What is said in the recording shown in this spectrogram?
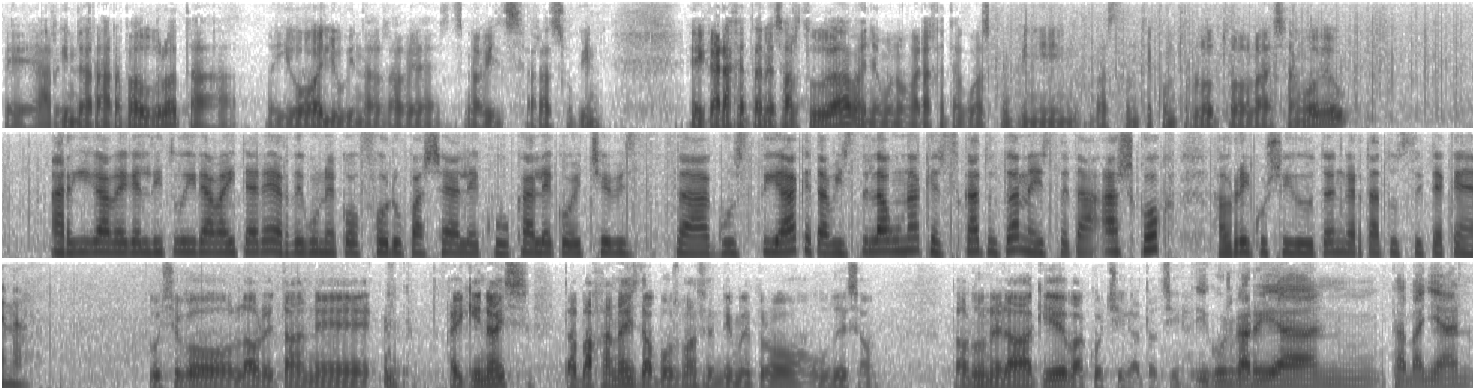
e, argindara harrapa dudula, eta ba, igo gailu gabiltz arazukin e, garajetan ez hartu da, baina bueno, garajetako azken finin bastante kontrolautu dola esango dugu. Argi gabe gelditu dira baita ere erdiguneko foru pasealeku kaleko etxe bizitza guztiak eta bizilagunak ezkatuta naiz eta askok aurre ikusi duten gertatu zitekeena. Goizeko lauretan e, jaiki naiz, eta baja naiz da bosban sentimetro ude zaun. Eta orduan erabaki bako txikatatzi. Ikusgarrian tamainan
